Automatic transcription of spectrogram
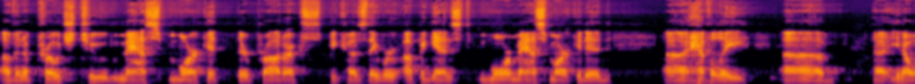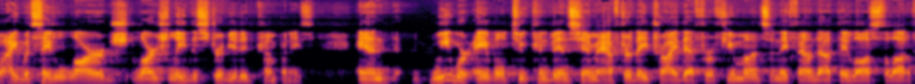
of an approach to mass market their products because they were up against more mass marketed, uh, heavily, uh, uh you know, I would say large, largely distributed companies. And we were able to convince him after they tried that for a few months and they found out they lost a lot of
